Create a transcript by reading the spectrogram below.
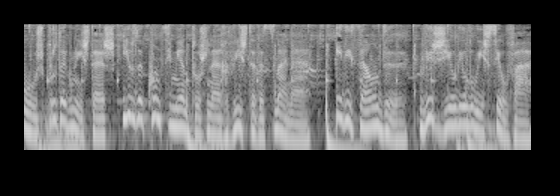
os protagonistas e os acontecimentos na revista da semana. Edição de Virgílio Luís Silva.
